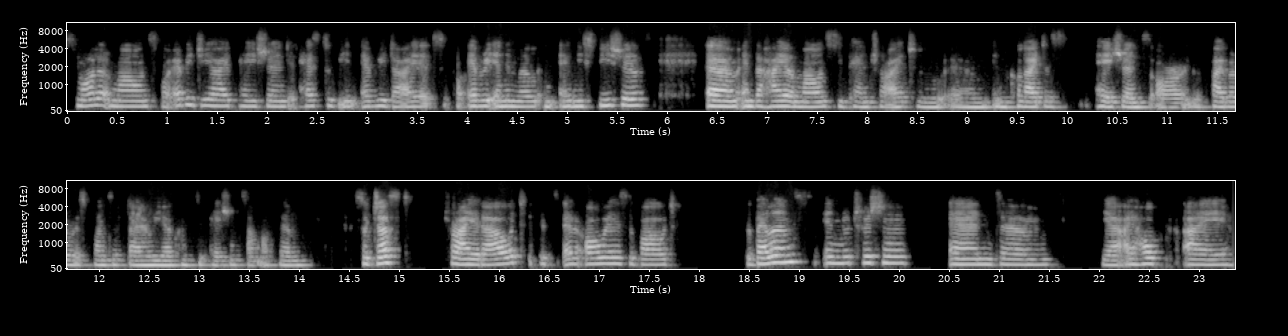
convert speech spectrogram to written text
smaller amounts for every GI patient. It has to be in every diet for every animal and any species. Um, and the higher amounts you can try to um, in colitis patients or fiber responsive diarrhea, constipation, some of them. So just try it out. It's always about the balance in nutrition. And um, yeah, I hope I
